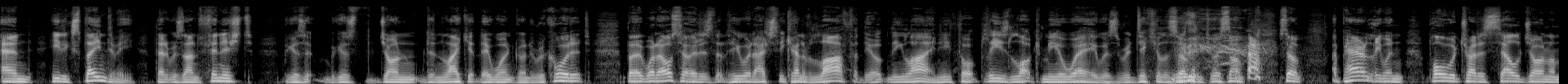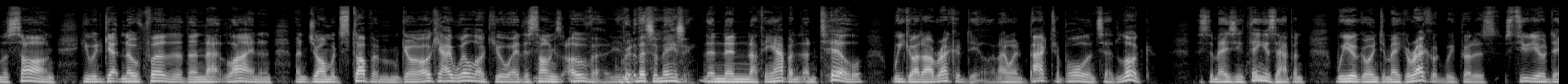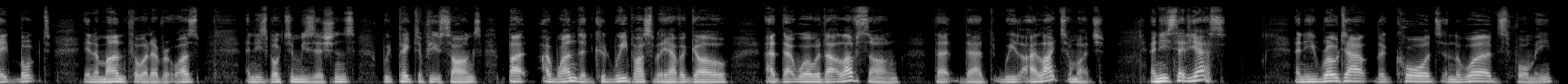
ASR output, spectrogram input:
and he'd explained to me that it was unfinished because it, because John didn't like it. They weren't going to record it. But what I also heard is that he would actually kind of laugh at the opening line. He thought, "Please lock me away" was a ridiculous opening to a song. So apparently, when Paul would try to sell John on the song, he would get no further than that line, and, and John would stop him and go, "Okay, I will lock you away. The song's over." you know. That's amazing. And then nothing happened until we got our record deal. And I went back to Paul and said, Look, this amazing thing has happened. We are going to make a record. We've got a studio date booked in a month or whatever it was. And he's booked some musicians. We picked a few songs, but I wondered, could we possibly have a go at that World Without Love song that, that we I liked so much? And he said yes. And he wrote out the chords and the words for me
